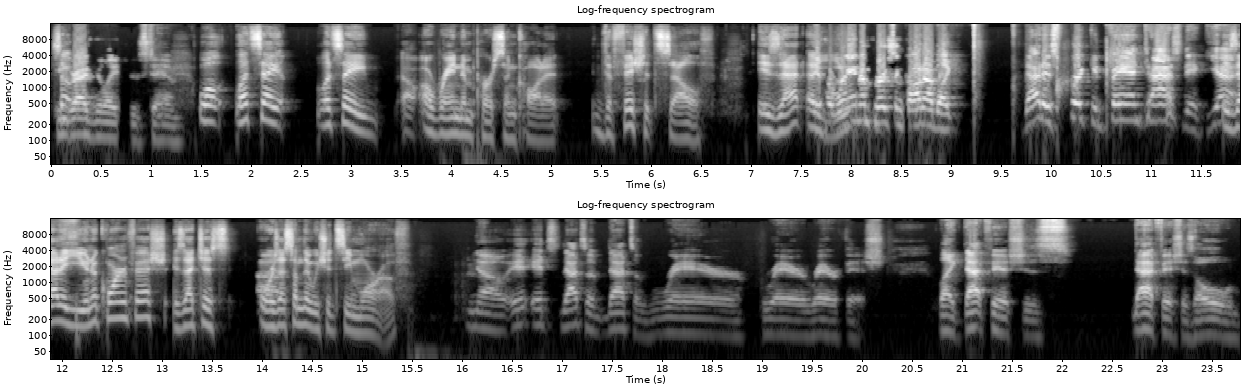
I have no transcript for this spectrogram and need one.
so, Congratulations to him. well, let's say, let's say a, a random person caught it. The fish itself is that a, If a random person caught it, I'm like, that is freaking fantastic. Yeah. is that a unicorn fish? Is that just, or is Uh, that something we should see more of? No, it, it's that's a that's a rare, rare, rare fish. Like that fish is that fish is old.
